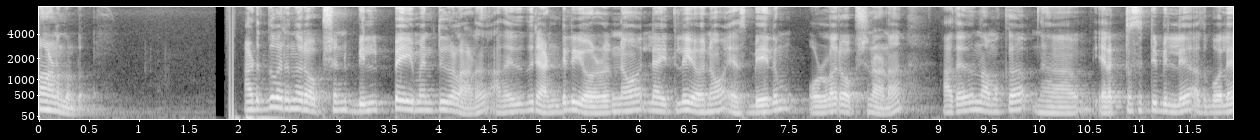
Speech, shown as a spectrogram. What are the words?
കാണുന്നുണ്ട്. അടുത്ത് വരുന്ന ഒരു ഓപ്ഷൻ ബിൽ പേയ്മെന്റുകളാണ് അതായത് ഇത് രണ്ടിൽ യോനോ ലൈറ്റിൽ യോനോ എസ് ബി ഐയിലും ഉള്ള ഒരു ഓപ്ഷനാണ്. അതായത് നമുക്ക് ഇലക്ട്രിസിറ്റി ബില്ല് അതുപോലെ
